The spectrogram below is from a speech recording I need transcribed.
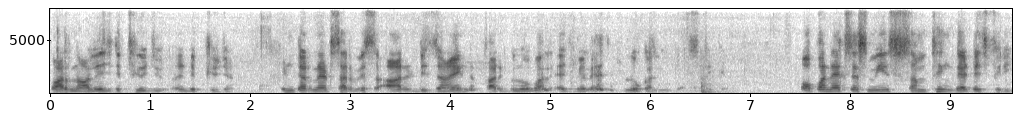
For knowledge diffusion internet service are designed for global as well as local users ठीक है? Open access means something that is free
